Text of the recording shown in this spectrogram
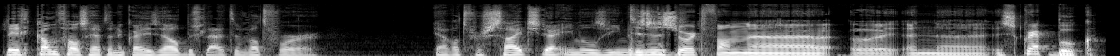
lege canvas hebt en dan kan je zelf besluiten wat voor, ja, wat voor sites je daarin wil zien. Het is een soort van eh, eh, een, een scrapbook.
